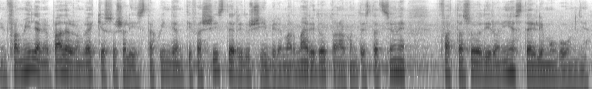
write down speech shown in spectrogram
In famiglia mio padre era un vecchio socialista, quindi antifascista e irriducibile, ma ormai ridotto a una contestazione fatta solo di ironie e sterili mugugne.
